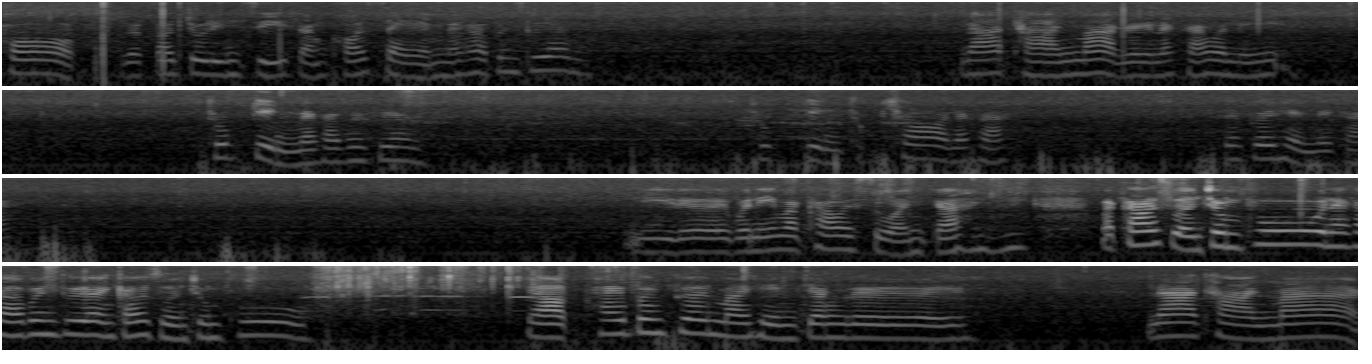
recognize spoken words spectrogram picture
คอก แล้วก็จุลินทรีย์สังเคราะห์แสงนะคะ เพื่อนๆน่าทานมากเลยนะคะ วันนี้ ทุกกิ่งนะคะ เพื่อนๆทุกกิ่งทุกช่อนะคะ เพื่อนๆเห็นไหมคะ นี่เลยวันนี้มาเข้าสวนกัน มาเข้าสวนชมพู่นะคะ เพื่อนๆเข้าสวนชมพู่ อยากให้เพื่อนๆมาเห็นจังเลย น่าทานมาก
